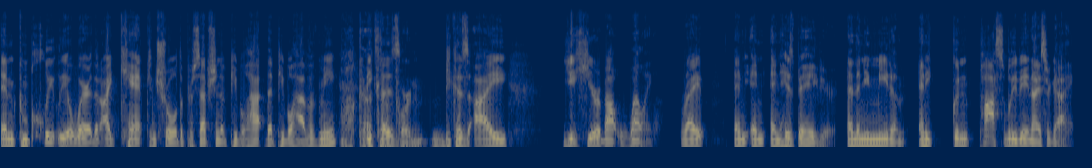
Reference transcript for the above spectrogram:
am completely aware that I can't control the perception of people ha- that people have of me Oh, God, because because I you hear about Welling, right? And and and his behavior. And then you meet him and he couldn't possibly be a nicer guy.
